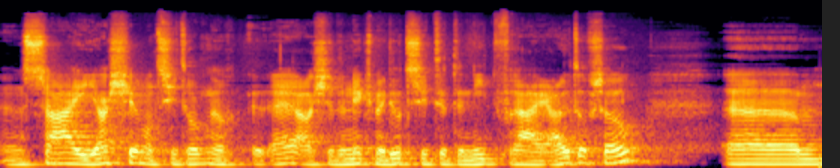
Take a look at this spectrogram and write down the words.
een saai jasje. Want het ziet er ook nog... eh, als je er niks mee doet, ziet het er niet fraai uit of zo. Ehm,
